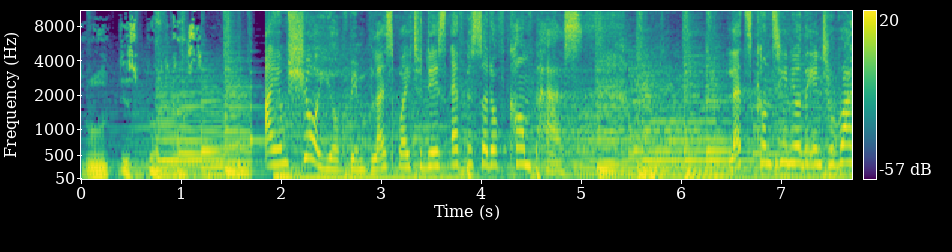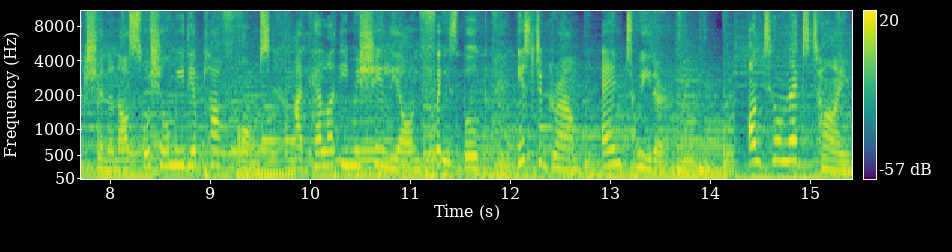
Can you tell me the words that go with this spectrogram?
through this broadcast. I am sure you have been blessed by today's episode of Compass. Let's continue the interaction on our social media platforms at Hella E. On Facebook, Instagram, and Twitter. Until next time,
